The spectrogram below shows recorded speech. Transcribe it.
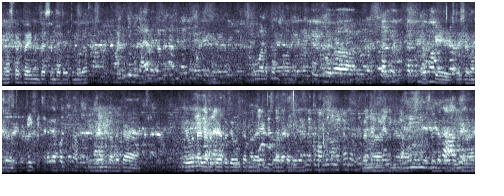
नमस्कार ताई म्हणतात संध्या ताई तुम्हाला. ओके प्रशांत जेवण झालं का जेवण नाही झालं ते आता जेवण करणार आहे तुमचं झालं का जेवण धन्यवाद धन्यवाद संध्याकाळी धन्यवाद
